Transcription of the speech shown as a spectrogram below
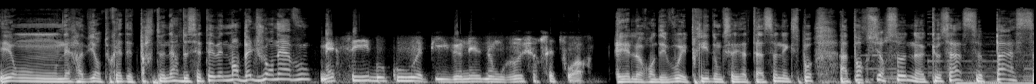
et on est ravis en tout cas d'être partenaire de cet événement. Belle journée à vous. Merci beaucoup et puis venez nombreux sur cette foire. Et le rendez-vous est pris, donc c'est à Son Expo à Port-sur-Saône que ça se passe.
